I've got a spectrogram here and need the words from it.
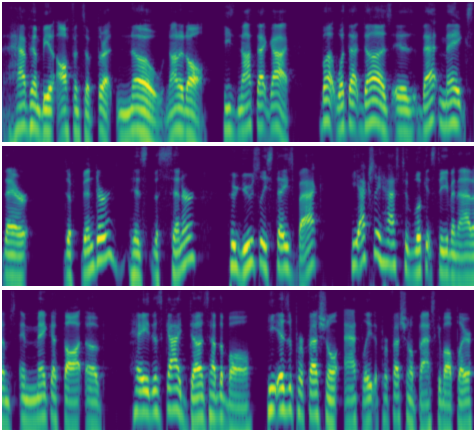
have him be an offensive threat. No, not at all. He's not that guy. But what that does is that makes their defender, his the center, who usually stays back, he actually has to look at Steven Adams and make a thought of, hey, this guy does have the ball. He is a professional athlete, a professional basketball player.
